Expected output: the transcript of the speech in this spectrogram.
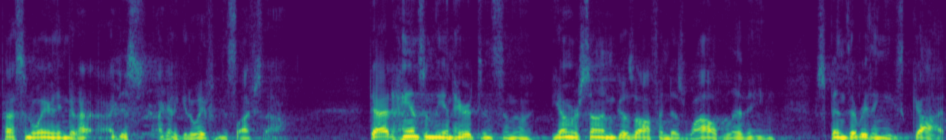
passing away or anything, but I, I just, I got to get away from this lifestyle. Dad hands him the inheritance, and the younger son goes off and does wild living, spends everything he's got.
